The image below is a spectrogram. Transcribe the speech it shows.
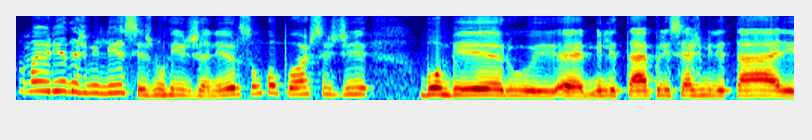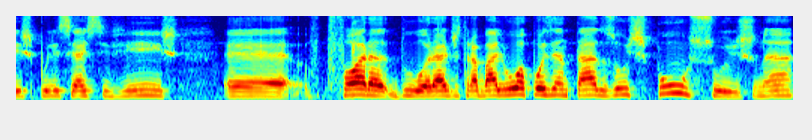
A maioria das milícias no Rio de Janeiro são compostas de bombeiros, é, militar, policiais militares, policiais civis, é, fora do horário de trabalho, ou aposentados ou expulsos né,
